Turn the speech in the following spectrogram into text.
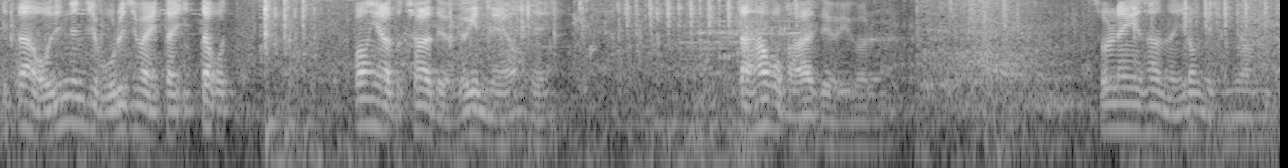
일단 어디 있는지 모르지만 일단 있다고 뻥이라도 쳐야 돼요. 여기 있네요. 네. 일단 하고 봐야 돼요 이거를. 솔랭에서는 이런 게 중요합니다.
